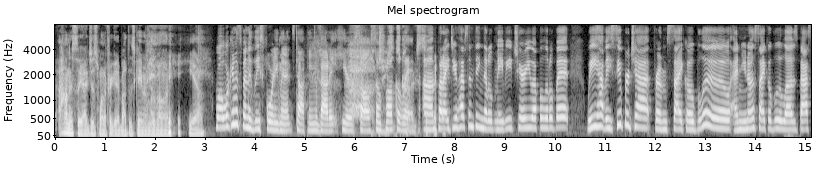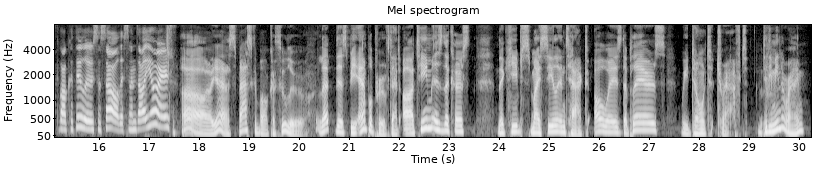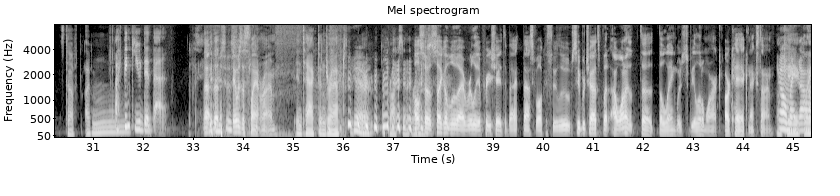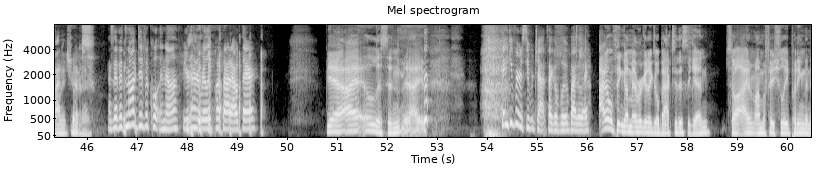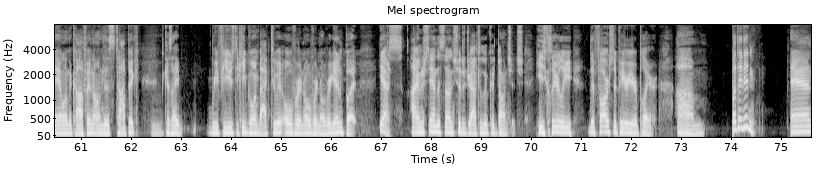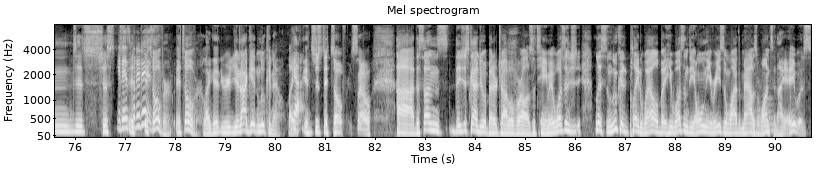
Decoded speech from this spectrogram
honestly, I just want to forget about this game and move on. yeah. Well, we're going to spend at least 40 minutes talking about it here, Saul. So Jesus buckle in. Um, but I do have something that'll maybe cheer you up a little bit. We have a super chat from Psycho Blue, and you know Psycho Blue loves basketball Cthulhu. So, Saul, this one's all yours. Oh, yes, basketball Cthulhu. Let this be ample proof that our team is the curse that keeps my seal intact. Always the players we don't draft. Did he mean to rhyme? It's tough. I'm I think you did that. That, that, Jesus. it was a slant rhyme. intact and draft. Yeah. Approximate. Also, rhymes. Psycho Blue, I really appreciate the ba- basketball Cthulhu super chats, but I wanted the the language to be a little more arch- archaic next time. Oh my God. language? Okay. As if it's not difficult enough. You're going to really put that out there. Yeah, I listen. I Thank you for your super chat, Psycho Blue, by the way. I don't think I'm ever going to go back to this again. So I'm I'm officially putting the nail in the coffin on this topic Mm. because I refuse to keep going back to it over and over and over again. But yes, I understand the Suns should have drafted Luka Doncic. He's clearly the far superior player, um, but they didn't. And it's just It is what it is. It's over. It's over. Like it, you're, you're not getting Luka now. Like Yeah. it's just it's over. So uh, the Suns they just got to do a better job overall as a team. It wasn't. j- Listen, Luka played well, but he wasn't the only reason why the Mavs won Mm-hmm. tonight. It was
